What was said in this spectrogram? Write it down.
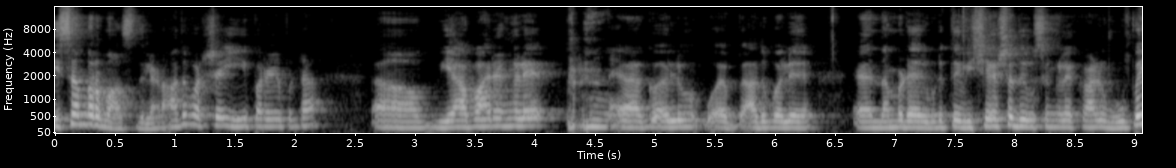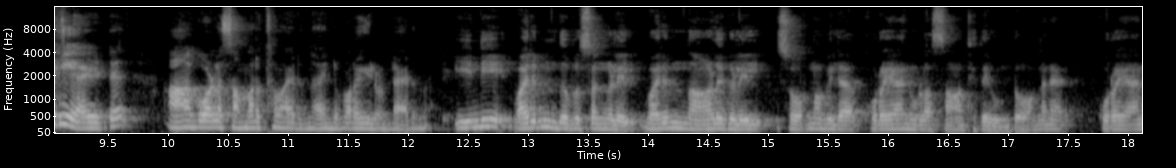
ഡിസംബർ മാസത്തിലാണ്. അത് പക്ഷേ ഈ പറയപ്പെട്ട വ്യാപാരങ്ങളെ അതുപോലെ നമ്മുടെ ഇവിടുത്തെ വിശേഷ ദിവസങ്ങളെക്കാൾ ഉപരിയായിട്ട് ആഗോള സമ്മർദ്ദമായിരുന്നു അതിന്റെ പുറകിലുണ്ടായിരുന്നു. ഇനി വരും ദിവസങ്ങളിൽ വരും നാളുകളിൽ സ്വർണവില കുറയാനുള്ള സാധ്യതയുണ്ടോ? അങ്ങനെ കുറയാൻ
